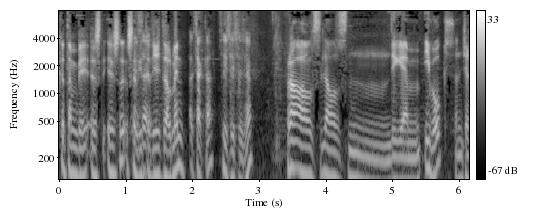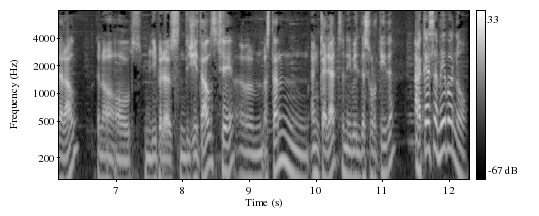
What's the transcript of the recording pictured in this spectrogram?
que també és, és s'edita digitalment. Exacte, sí, sí, sí. sí. però els, els mm, diguem, e-books, en general, que no els llibres digitals, Sí. eh, estan encallats a nivell de sortida? A casa meva no.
